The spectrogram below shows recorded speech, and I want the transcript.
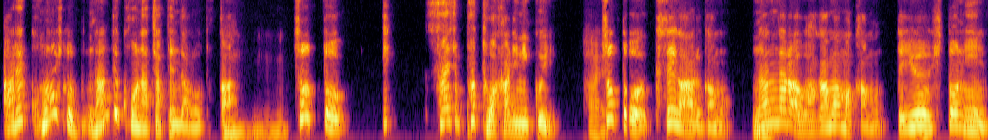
あれ、この人なんでこうなっちゃってんだろうとか、うんうんうんちょっと、い最初パッとわかりにくい。はいち。ょっと癖があるかも。うんなんならわがままかもっていう人に、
